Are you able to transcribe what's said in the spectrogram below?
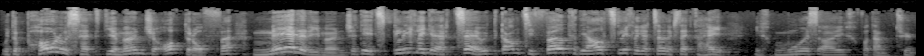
Und der Paulus hat die Menschen auch getroffen, mehrere Menschen, die das Gleiche erzählt, ganze Völker, die alles das Gleiche erzählt und gesagt hey, ich muss euch von diesem Typ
